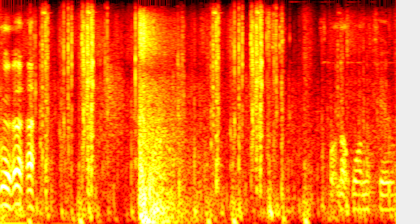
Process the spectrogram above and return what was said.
Got not one kill.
